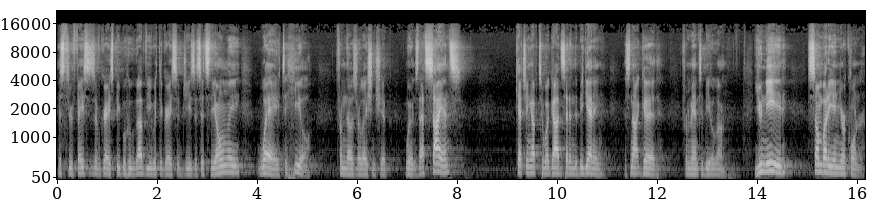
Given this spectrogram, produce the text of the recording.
is through faces of grace, people who love you with the grace of Jesus. It's the only way to heal from those relationship wounds. That's science catching up to what God said in the beginning it's not good for man to be alone. You need somebody in your corner.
